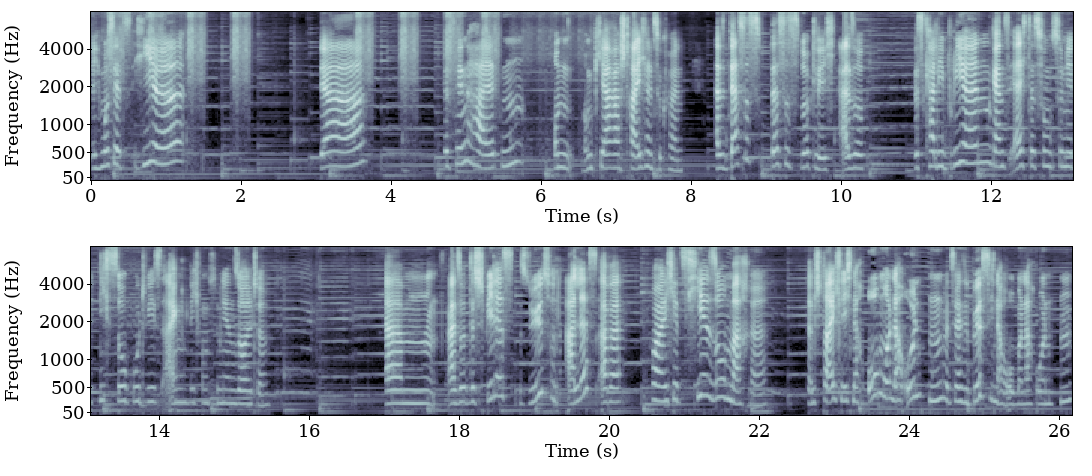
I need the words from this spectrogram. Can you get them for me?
Ich muss jetzt hier ja das hinhalten, um, um Chiara streicheln zu können. Also das ist, das ist wirklich, also das Kalibrieren, ganz ehrlich, das funktioniert nicht so gut, wie es eigentlich funktionieren sollte. Ähm, also das Spiel ist süß und alles, aber guck wenn ich jetzt hier so mache, Dann streichle ich nach oben und nach unten, beziehungsweise bürste ich nach oben und nach unten.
